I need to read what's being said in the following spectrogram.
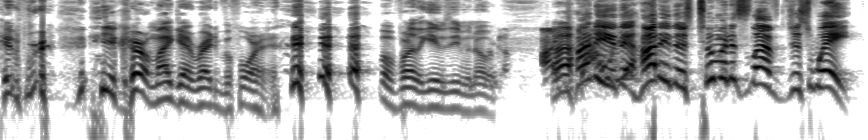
Your girl might get ready beforehand, before the game's even over. Uh, honey, th- honey, there's two minutes left. Just wait.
